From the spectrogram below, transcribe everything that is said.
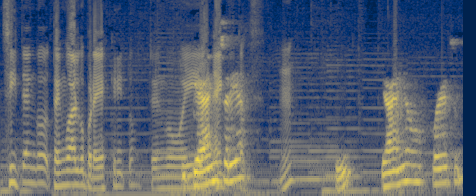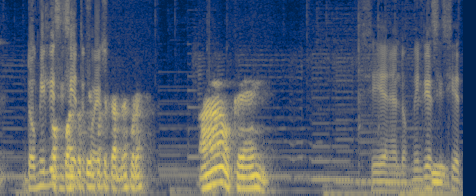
Sí, tengo, tengo algo por ahí escrito. Tengo ¿Y ahí qué año sería? ¿Mm? ¿Sí? ¿Qué año fue eso? ¿O 2017 ¿Cuánto fue eso. por ahí? Ah, ok. Sí, en el 2017.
